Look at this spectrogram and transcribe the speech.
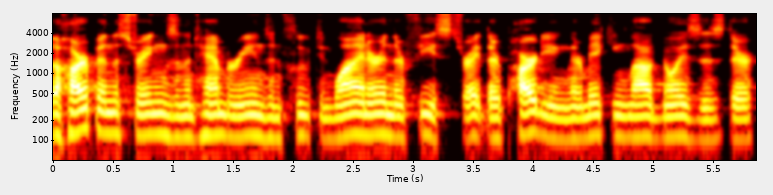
The harp and the strings and the tambourines and flute and wine are in their feasts, right? They're partying, they're making loud noises, they're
